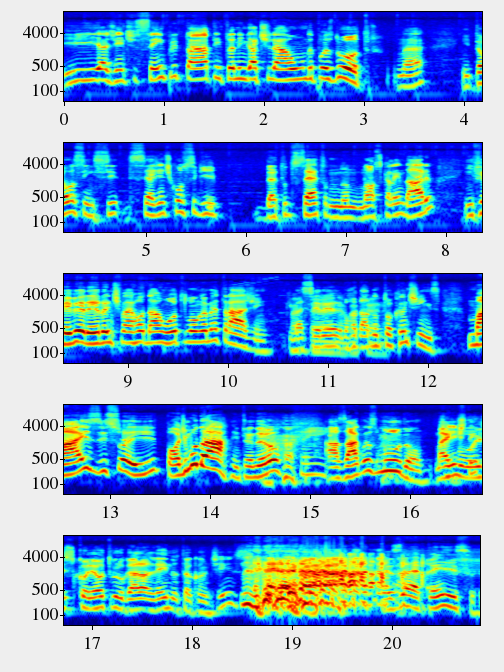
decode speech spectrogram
E a gente sempre tá tentando engatilhar um depois do outro, né? Então, assim, se, se a gente conseguir der tudo certo no nosso calendário, em fevereiro a gente vai rodar um outro longa-metragem, que vai ser Bacana, rodado no bacana. Tocantins. Mas isso aí pode mudar, entendeu? Sim. As águas mudam. Mas a gente Tipo, tem... escolher outro lugar além do Tocantins? pois é, tem isso.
